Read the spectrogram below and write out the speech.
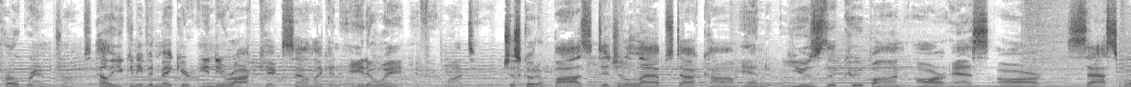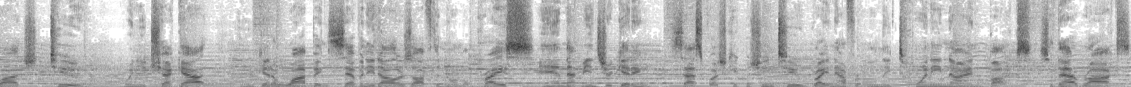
programmed drums. Hell, you can even make your indie rock kick sound like an 808 if you want to. Just go to bozdigitallabs.com and use the coupon RSR Sasquatch 2 when you check out you get a whopping $70 off the normal price, and that means you're getting Sasquatch Kick Machine 2 right now for only 29 bucks. So that rocks.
